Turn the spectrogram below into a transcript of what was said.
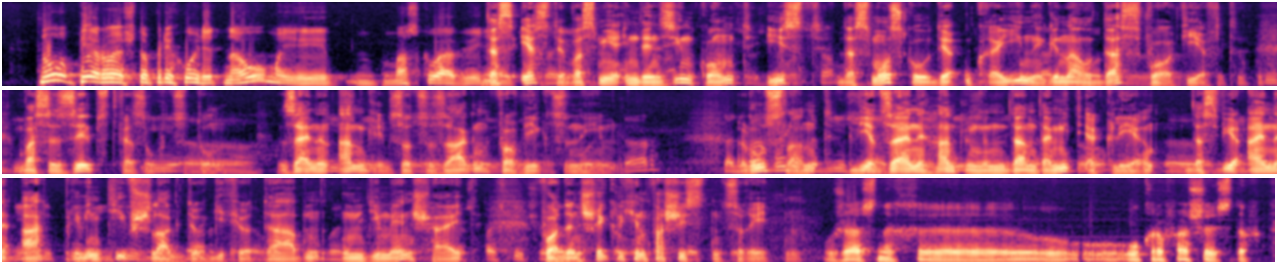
Das Erste, was mir in den Sinn kommt, ist, dass Moskau der Ukraine genau das vorwirft, was es selbst versucht zu tun, seinen Angriff sozusagen vorwegzunehmen. Russland wird seine Handlungen dann damit erklären, dass wir eine Art Präventivschlag durchgeführt haben, um die Menschheit vor den schrecklichen Faschisten zu retten.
